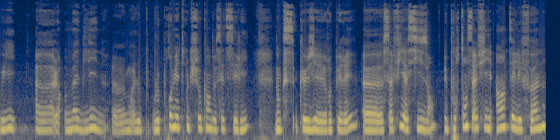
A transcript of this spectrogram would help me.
Oui, alors Madeleine, moi le, premier truc choquant de cette série, donc que j'ai repéré, sa fille a 6 ans et pourtant sa fille a un téléphone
